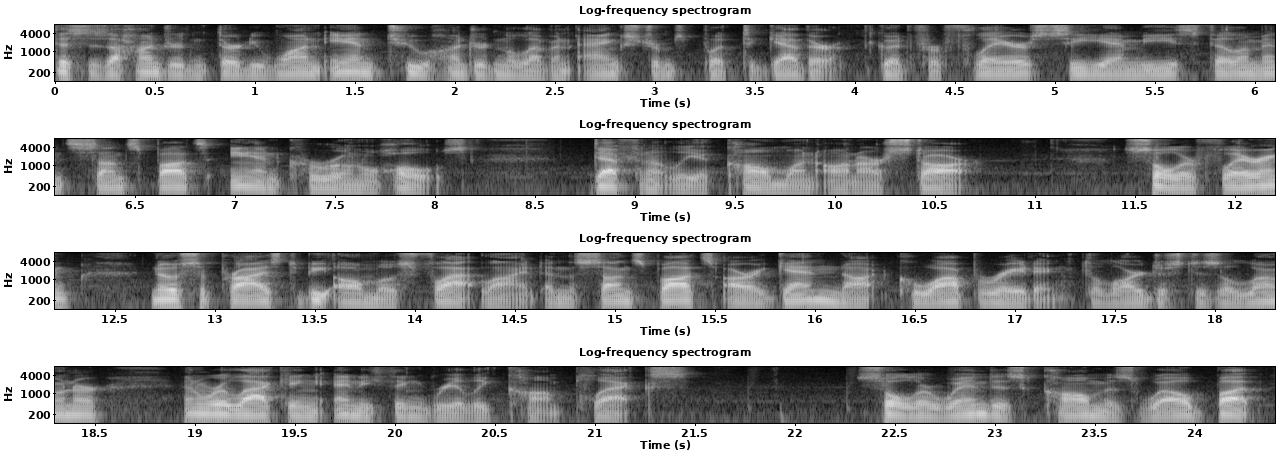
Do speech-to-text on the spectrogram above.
this is 131 and 211 angstroms put together, good for flares, CMEs, filaments, sunspots, and coronal holes. Definitely a calm one on our star. Solar flaring, no surprise to be almost flatlined, and the sunspots are again not cooperating. The largest is a loner, and we're lacking anything really complex. Solar wind is calm as well, but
